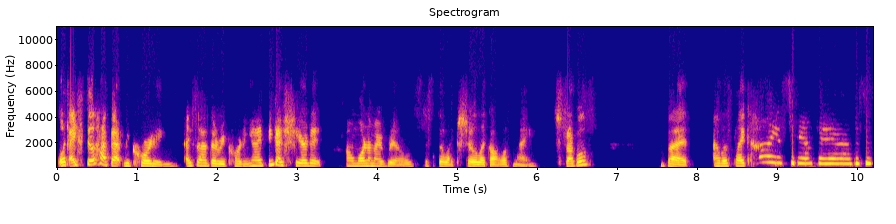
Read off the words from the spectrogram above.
like I still have that recording. I still have that recording. And I think I shared it on one of my reels just to like show like all of my struggles. But I was like, hi, Instagram fan. This is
